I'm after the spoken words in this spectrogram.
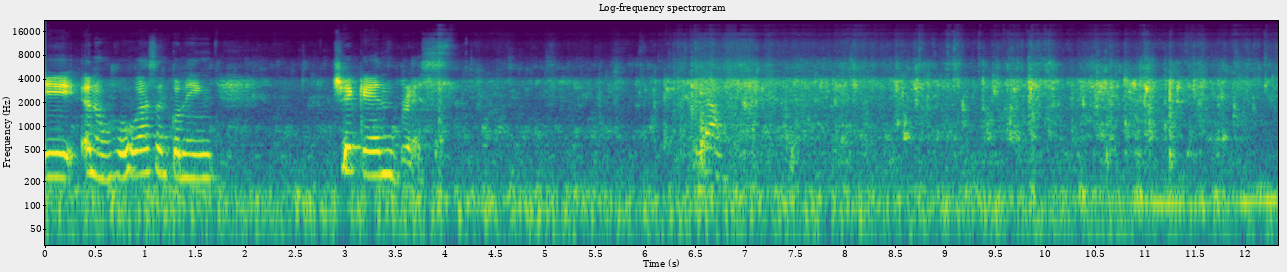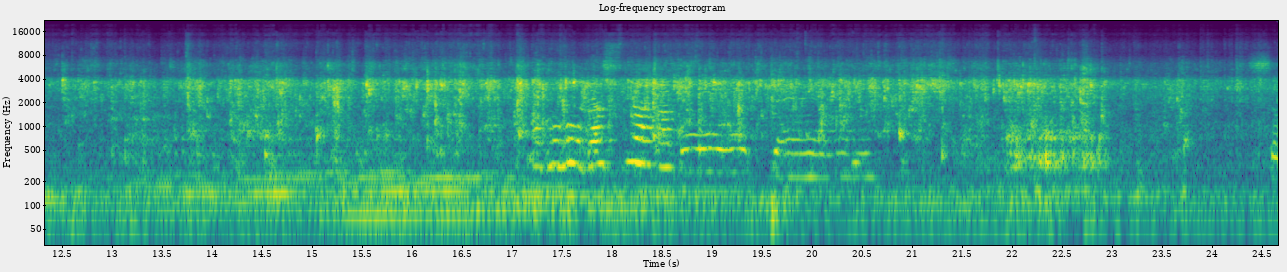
i, ano, hugasan ko ng chicken breast. Yan. Maghuhugas na ako. So,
